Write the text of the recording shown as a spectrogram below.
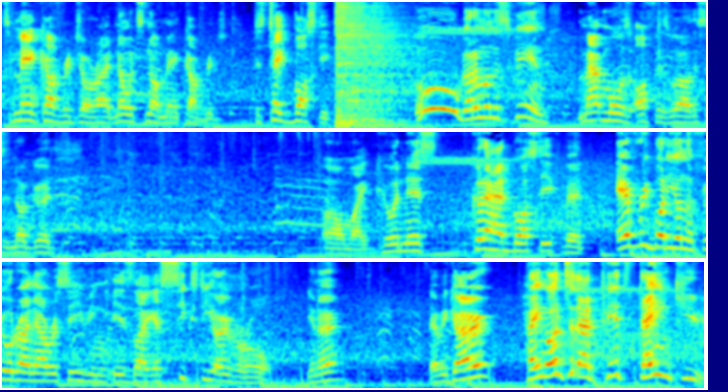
It's man coverage, all right. No, it's not man coverage. Just take Bostic. Ooh, got him on the spin. Matt Moore's off as well. This is not good. Oh, my goodness. Could have had Bostic, but everybody on the field right now receiving is like a 60 overall. You know? There we go. Hang on to that, Pitts. Thank you.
